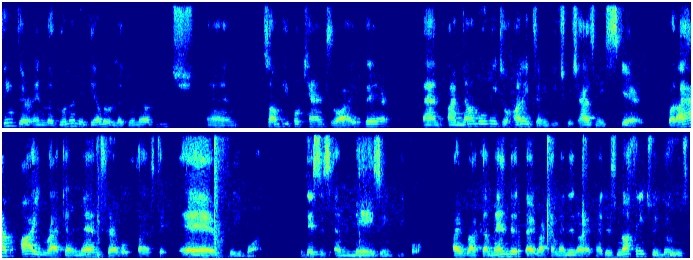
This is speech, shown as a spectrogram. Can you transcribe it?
think they're in Laguna Niguel or Laguna Beach, and some people can't drive there. And I'm now moving to Huntington Beach, which has me scared. But I have I recommend Tremble Clefs to everyone. This is amazing, people. I recommend it. I recommend it. I recommend. It. There's nothing to lose.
